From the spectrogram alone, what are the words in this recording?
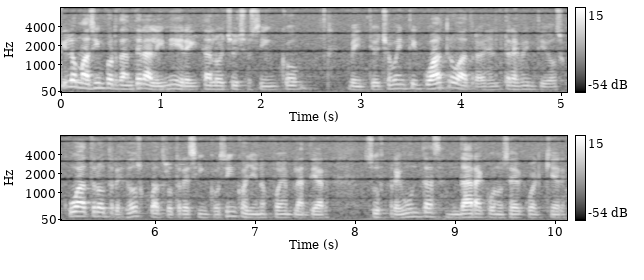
Y lo más importante, la línea directa al 885-2824 o a través del 322-432-4355. Allí nos pueden plantear sus preguntas, dar a conocer cualquier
